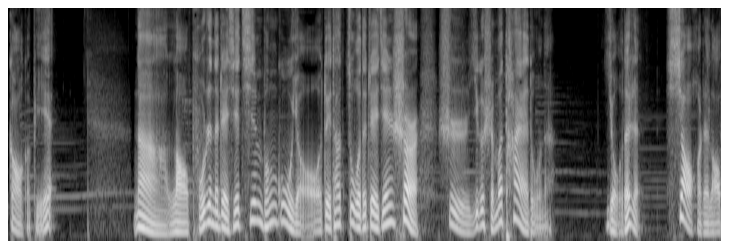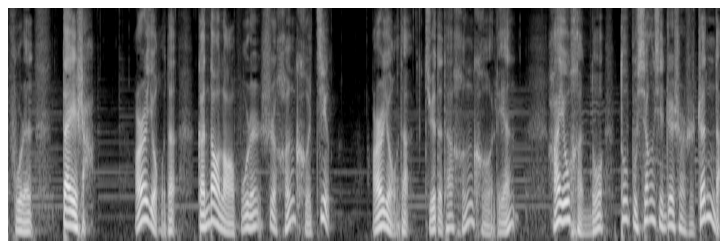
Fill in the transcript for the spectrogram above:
告个别。那老仆人的这些亲朋故友对他做的这件事儿是一个什么态度呢？有的人笑话这老仆人呆傻。而有的感到老仆人是很可敬，而有的觉得他很可怜，还有很多都不相信这事儿是真的，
